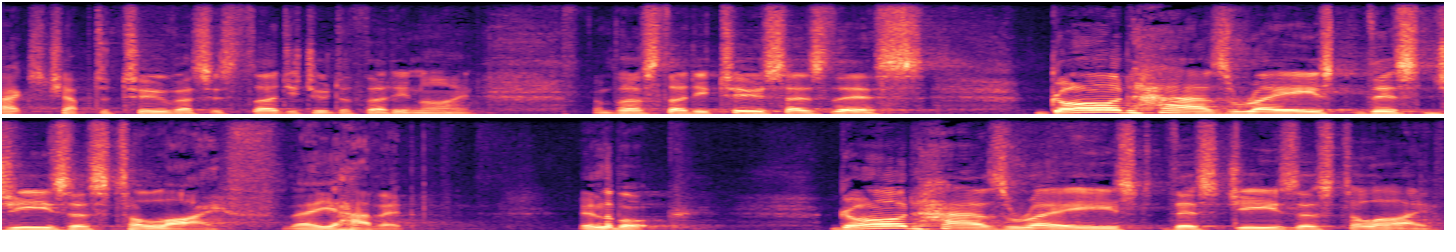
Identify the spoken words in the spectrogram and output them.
Acts chapter 2, verses 32 to 39. And verse 32 says this. God has raised this Jesus to life. There you have it in the book. God has raised this Jesus to life.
